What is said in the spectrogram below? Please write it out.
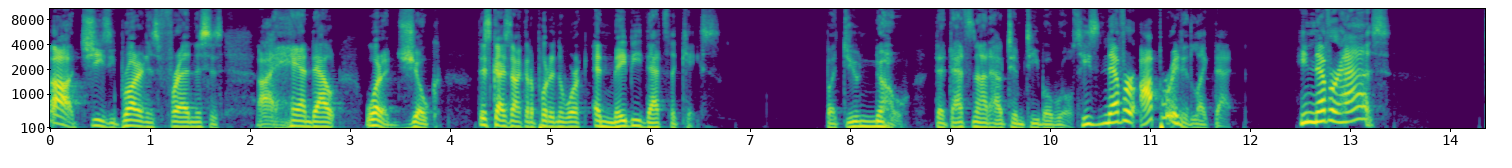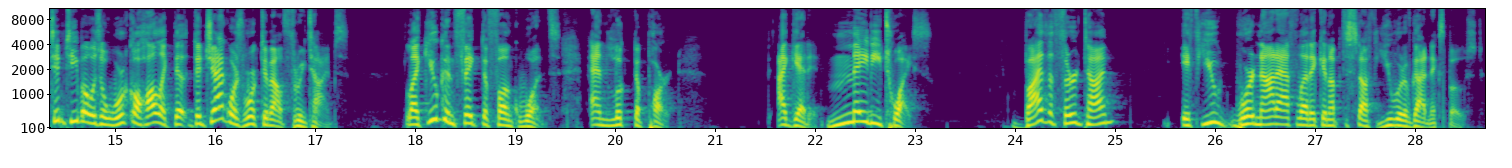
Oh, geez, he brought in his friend. This is a handout. What a joke. This guy's not going to put in the work. And maybe that's the case. But you know that that's not how Tim Tebow rolls. He's never operated like that. He never has. Tim Tebow is a workaholic. The, the Jaguars worked him out three times. Like you can fake the funk once and look the part. I get it. Maybe twice. By the third time, if you were not athletic and up to stuff, you would have gotten exposed.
